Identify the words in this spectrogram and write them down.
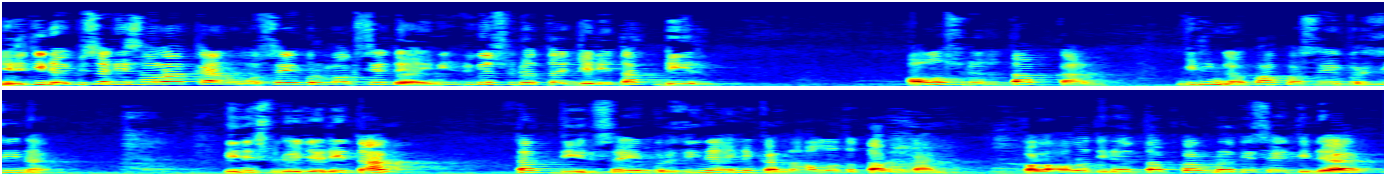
Jadi tidak bisa disalahkan, wah saya bermaksud ya ini juga sudah jadi takdir. Allah sudah tetapkan. Jadi nggak apa-apa saya berzina. Ini sudah jadi tak takdir. Saya berzina ini karena Allah tetapkan. Kalau Allah tidak tetapkan berarti saya tidak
